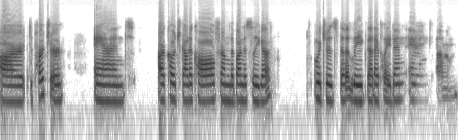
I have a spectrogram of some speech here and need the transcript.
our departure, and our coach got a call from the Bundesliga, which is the league that I played in, and um,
